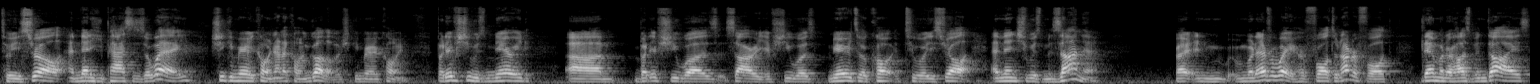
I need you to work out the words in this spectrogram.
to Israel, and then he passes away, she can marry a Kohen, not a Kohen Gadol, but she can marry a Kohen. But if she was married, um, but if she was, sorry, if she was married to a, to a Israel, and then she was Mizaneh, right, in whatever way, her fault or not her fault, then when her husband dies,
